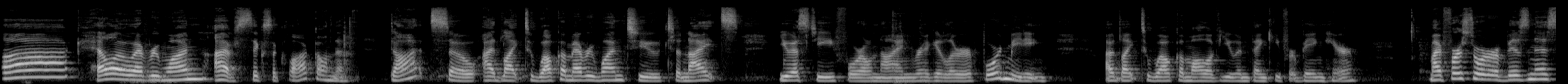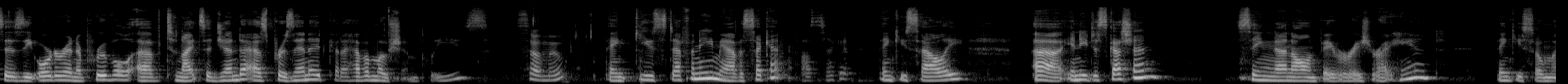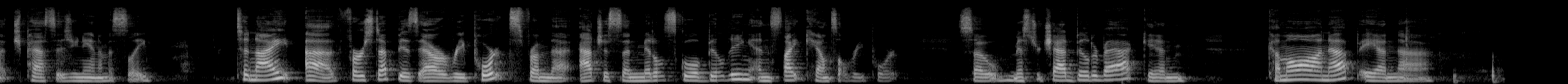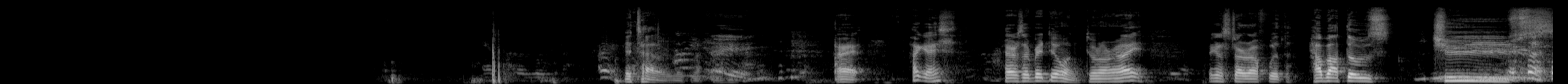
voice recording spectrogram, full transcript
O'clock. Hello, everyone. I have six o'clock on the dot, so I'd like to welcome everyone to tonight's USD 409 regular board meeting. I'd like to welcome all of you and thank you for being here. My first order of business is the order and approval of tonight's agenda as presented. Could I have a motion, please? So moved. Thank you, Stephanie. May I have a second? I'll second. Thank you, Sally. Uh, Any discussion? Seeing none, all in favor, raise your right hand. Thank you so much. Passes unanimously. Tonight, uh, first up is our reports from the Atchison Middle School Building and Site Council report. So, Mr. Chad Bilderback, and come on up and uh, And Tyler looked my. All right. Hi, guys. How's everybody doing? Doing all right? I'm going to start off with how about those Chiefs?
